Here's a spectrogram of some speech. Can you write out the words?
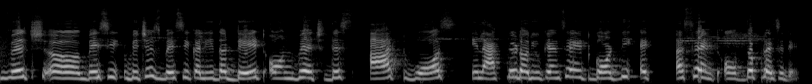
which uh, basic which is basically the date on which this act was enacted or you can say it got the assent of the president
